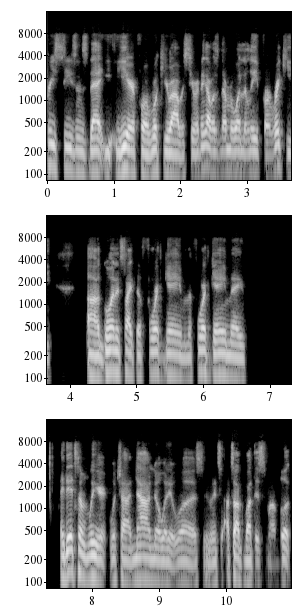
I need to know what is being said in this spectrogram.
preseasons that year for a rookie wide receiver. I think I was number one in the league for a rookie. Uh, going into like the fourth game, in the fourth game they they did something weird, which I now know what it was. And I talk about this in my book.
